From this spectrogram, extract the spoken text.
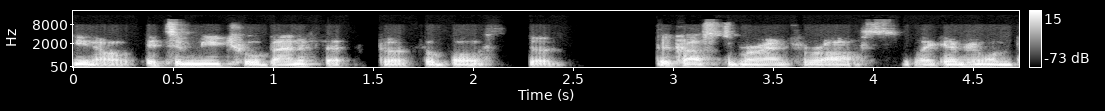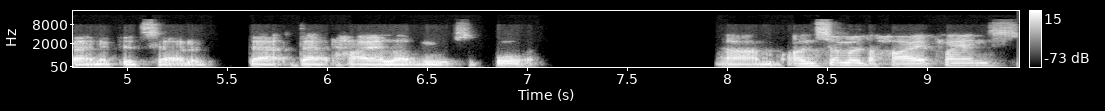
you know it's a mutual benefit for, for both the the customer and for us. Like everyone benefits out of that that higher level of support. Um, on some of the higher plans,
